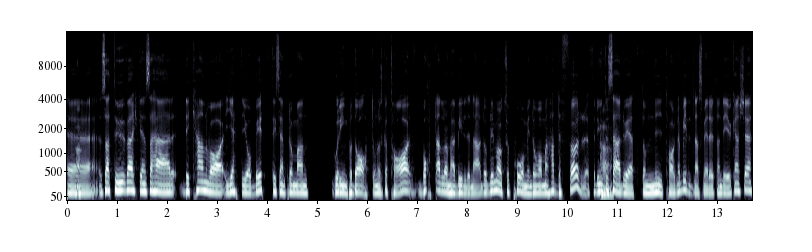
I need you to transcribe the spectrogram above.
Eh, Så att du verkligen så här, det kan vara jättejobbigt, till exempel om man går in på datorn och ska ta bort alla de här bilderna, då blir man också påmind om vad man hade förr. För det är ju Ja. inte så här, du vet, de nytagna bilderna som är det, utan det är ju kanske,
